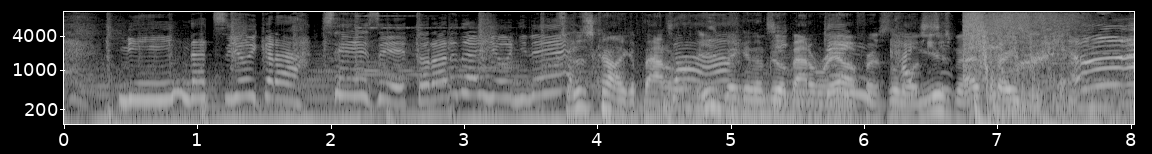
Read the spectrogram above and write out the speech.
みんな強いからせいぜい取られないようにね。So this is kind of like a battle. He's making them do a battle royale for his little amusement. That's crazy.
